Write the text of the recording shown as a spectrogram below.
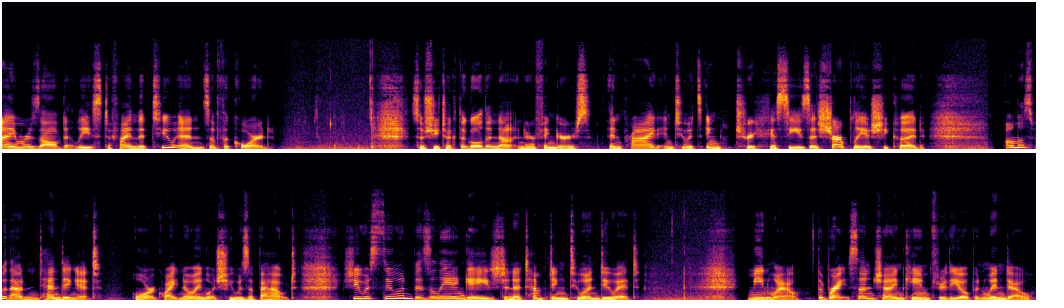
I am resolved at least to find the two ends of the cord. So she took the golden knot in her fingers and pried into its intricacies as sharply as she could, almost without intending it, or quite knowing what she was about. She was soon busily engaged in attempting to undo it. Meanwhile, the bright sunshine came through the open window,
